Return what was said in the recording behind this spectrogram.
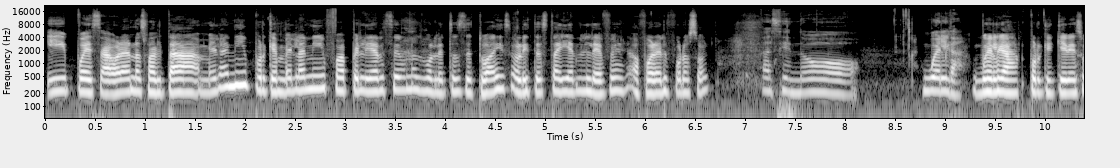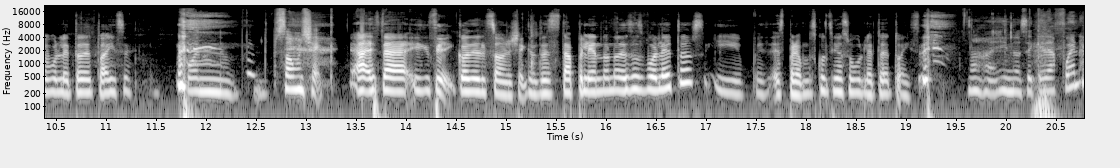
y pues ahora nos falta Melanie porque Melanie fue a pelearse unos boletos de Twice. Ahorita está ahí en el DF, afuera del Foro Sol. haciendo huelga Huelga porque quiere su boleto de Twice. Con Soundcheck. Ah, está sí, con el Soundcheck. Entonces está peleando uno de esos boletos y pues esperemos consiga su boleto de Twice. Ajá, y no se queda afuera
